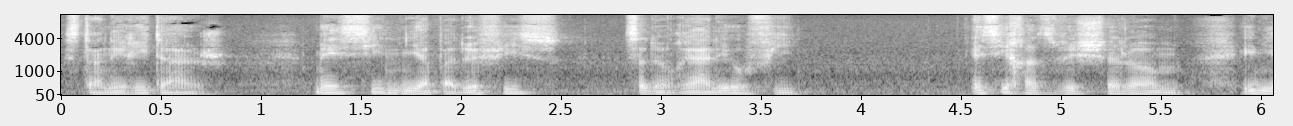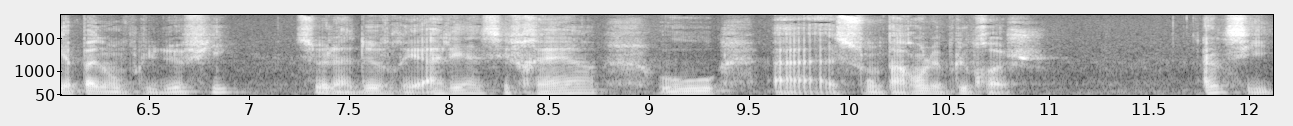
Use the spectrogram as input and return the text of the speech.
C'est un héritage. Mais s'il n'y a pas de fils, ça devrait aller aux filles. Et si Shalom, il n'y a pas non plus de filles, cela devrait aller à ses frères ou à son parent le plus proche. Ainsi,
